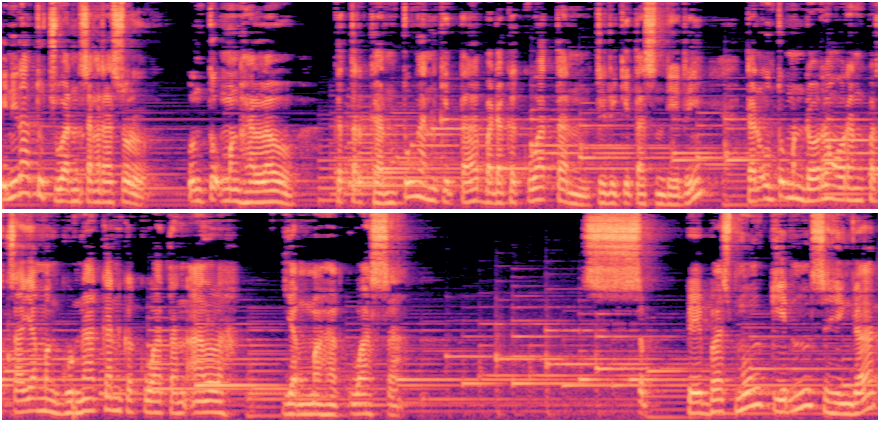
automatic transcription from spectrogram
Inilah tujuan Sang Rasul untuk menghalau ketergantungan kita pada kekuatan diri kita sendiri dan untuk mendorong orang percaya menggunakan kekuatan Allah yang Maha Kuasa sebebas mungkin sehingga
